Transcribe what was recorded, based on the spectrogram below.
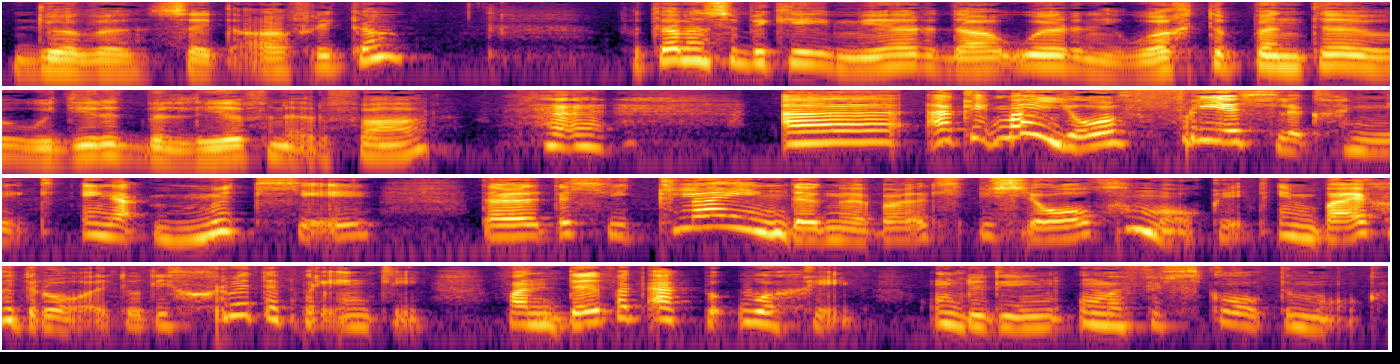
Dowe Suid-Afrika. Vertel ons 'n bietjie meer daaroor en die hoogtepunte, hoe jy dit beleef en ervaar. uh, ek het my jaar vreeslik geniet en ek moet sê dat dit is die klein dinge wat spesiaal gemaak het en bygedra het tot die groot prentjie van dit wat ek beoog het om te doen om 'n verskil te maak.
